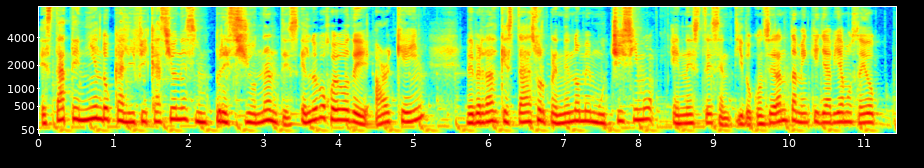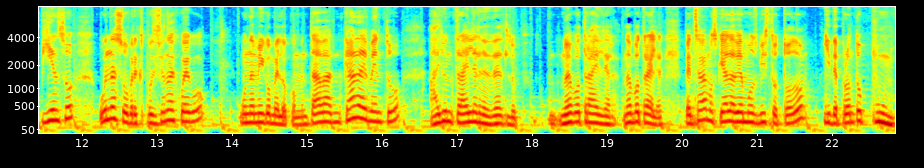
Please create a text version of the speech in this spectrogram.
está teniendo calificaciones impresionantes. El nuevo juego de Arkane de verdad que está sorprendiéndome muchísimo en este sentido. Considerando también que ya habíamos tenido, pienso, una sobreexposición al juego. Un amigo me lo comentaba, en cada evento hay un tráiler de Deadloop. Nuevo tráiler, nuevo tráiler. Pensábamos que ya lo habíamos visto todo y de pronto, ¡pum!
